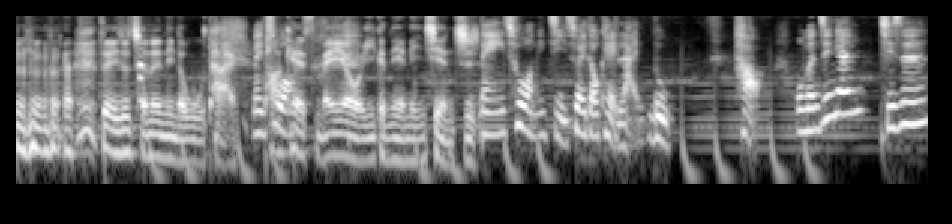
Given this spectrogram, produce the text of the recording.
这也就成了你的舞台。没错，podcast 没有一个年龄限制，没错，你几岁都可以来录。好，我们今天其实。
